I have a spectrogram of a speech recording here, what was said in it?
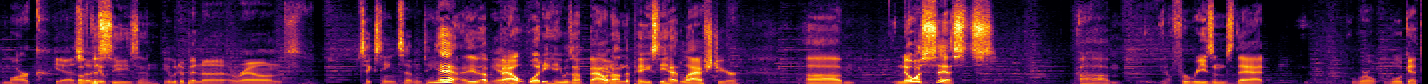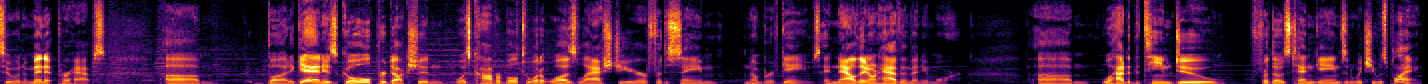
mark Yeah, of so the he- season. He would have been uh, around 16, 17. Yeah, about what he, he was about Yeah. on the pace he had last year. Um, no assists, um, you know, for reasons that we'll we'll get to in a minute, perhaps. Um, but again, his goal production was comparable to what it was last year for the same number of games, and now they don't have him anymore. Um, well, how did the team do for those ten games in which he was playing?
